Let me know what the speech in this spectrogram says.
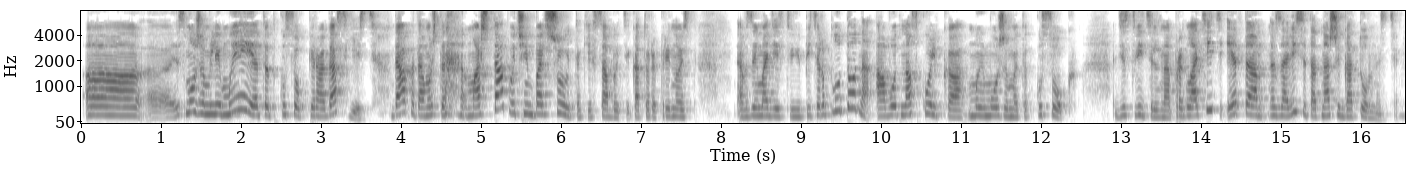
А, э, сможем ли мы этот кусок пирога съесть? Да, потому что масштаб очень большой таких событий, которые приносят взаимодействие Юпитера-Плутона, а вот насколько мы можем этот кусок действительно проглотить, это зависит от нашей готовности.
